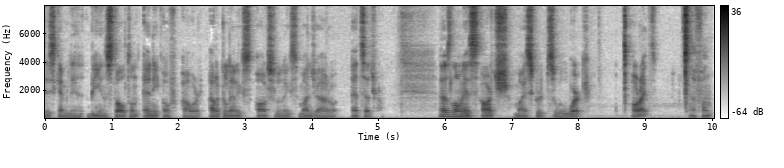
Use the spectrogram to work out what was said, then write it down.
This can be installed on any of our Arch Linux, Arch Linux, Manjaro, etc. As long as Arch, my scripts will work. All right, have fun.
